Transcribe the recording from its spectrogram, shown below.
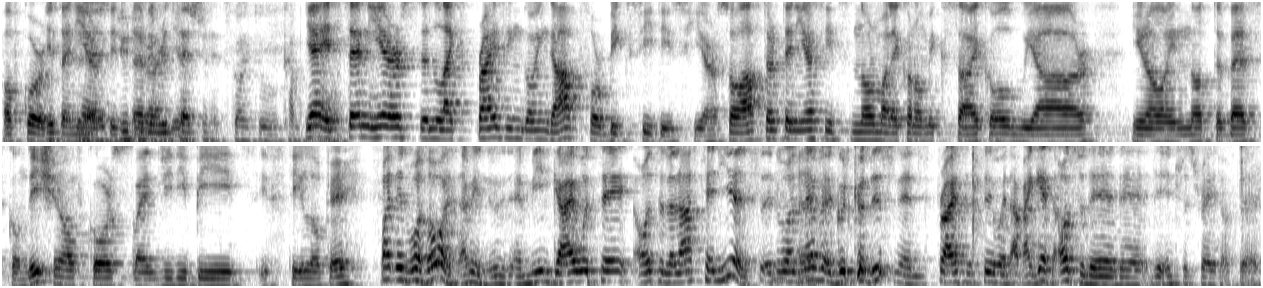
Of course, ten uh, years. due to the recession. It's going to come. To Yeah, it's. 10 years uh, like pricing going up for big cities here. So after 10 years, it's normal economic cycle. We are, you know, in not the best condition, of course. When GDP, it's, it's still okay. But it was always. I mean, a mean guy would say also the last ten years it was never a good condition and prices still went up. I guess also the the, the interest rate of the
